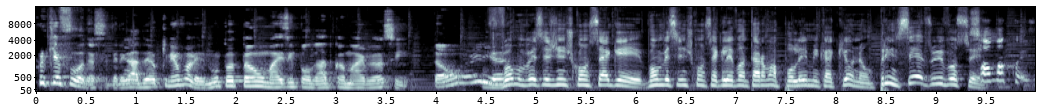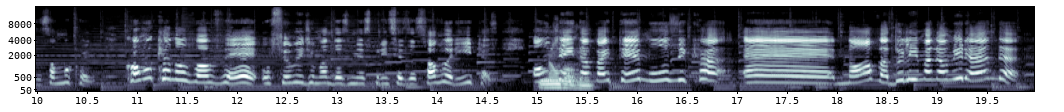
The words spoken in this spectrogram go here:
Porque foda-se, tá ligado? Eu que nem eu falei, não tô tão mais empolgado com a Marvel assim. Então eu iria. Vamos ver se a gente consegue. Vamos ver se a gente consegue levantar uma polêmica aqui ou não. Princeso, e você? Só uma coisa, só uma coisa. Como que eu não vou ver o filme de uma das minhas princesas favoritas, onde ainda ver. vai ter música é, nova do Lin-Manuel Miranda?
